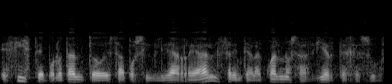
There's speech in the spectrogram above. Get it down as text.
Existe, por lo tanto, esa posibilidad real frente a la cual nos advierte Jesús.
